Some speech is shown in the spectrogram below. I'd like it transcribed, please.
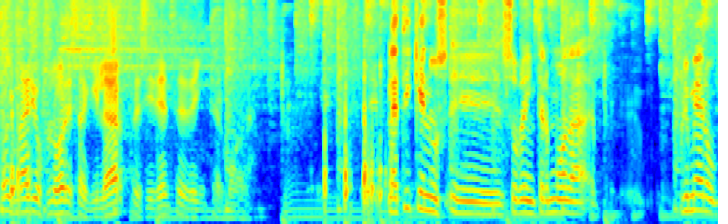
Soy Mario Flores Aguilar, presidente de Intermoda. Platíquenos eh, sobre Intermoda. Primero,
